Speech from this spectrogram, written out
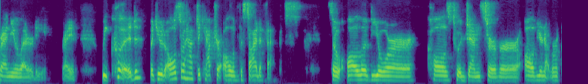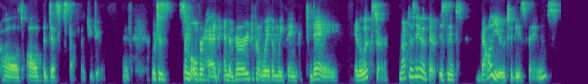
granularity, right? We could, but you'd also have to capture all of the side effects. So all of your calls to a gen server, all of your network calls, all of the disk stuff that you do, right? which is some overhead and a very different way than we think today in Elixir. Not to say that there isn't value to these things,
